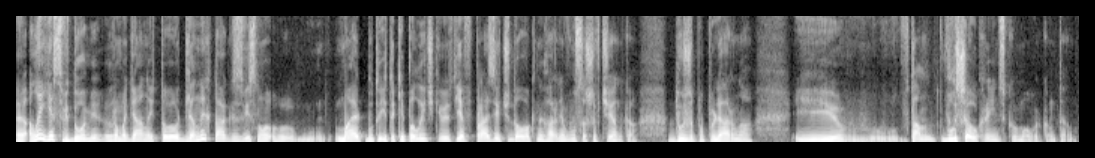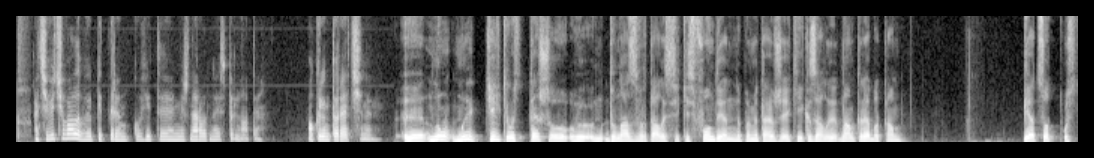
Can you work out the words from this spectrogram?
Е, Але є свідомі громадяни, то для них так, звісно, е, мають бути і такі палички. Ось Є в Празі чудова книгарня Вуса Шевченка, дуже популярна. І там лише українською мовою контент. А чи відчували ви підтримку від е, міжнародної спільноти, окрім Туреччини? Е, ну, ми тільки ось те, що до нас зверталися якісь фонди, я не пам'ятаю вже які, казали, нам треба там 500 ось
